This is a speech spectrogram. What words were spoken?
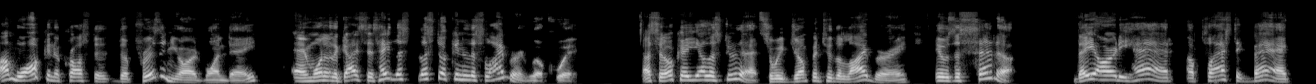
I'm walking across the, the prison yard one day, and one of the guys says, Hey, let's let's duck into this library real quick. I said, okay, yeah, let's do that. So we jump into the library. It was a setup. They already had a plastic bag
